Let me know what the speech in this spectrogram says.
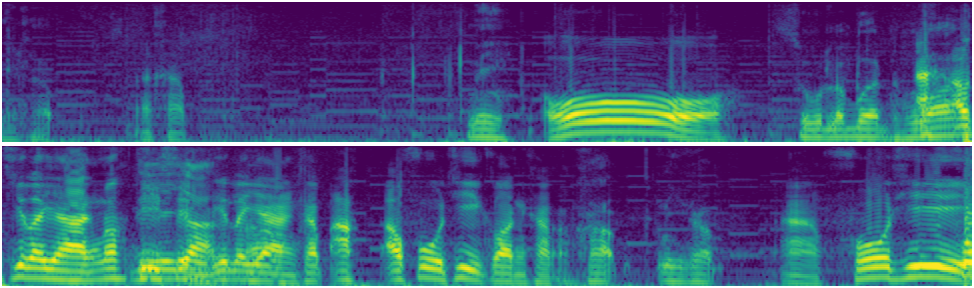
นี่ครับนะครับ นี่โอ้สูตรระเบิดหัว อะเอาทีละอย่างเนาะทีที่ละเส้นอย่าง ทีละอย่างครับอะเอาฟูที่ก่อนครับครับนี่ครับ อ่าโฟที่โฟ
